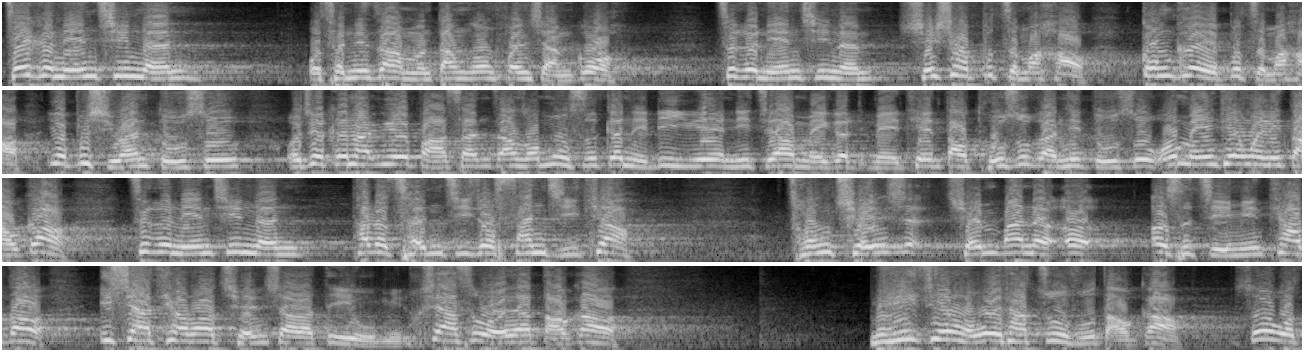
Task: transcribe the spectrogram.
这个年轻人，我曾经在我们当中分享过。这个年轻人学校不怎么好，功课也不怎么好，又不喜欢读书。我就跟他约法三章，说牧师跟你立约，你只要每个每天到图书馆去读书，我每一天为你祷告。这个年轻人他的成绩就三级跳，从全校全班的二二十几名跳到一下跳到全校的第五名。下次我要祷告，每一天我为他祝福祷告。所以我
